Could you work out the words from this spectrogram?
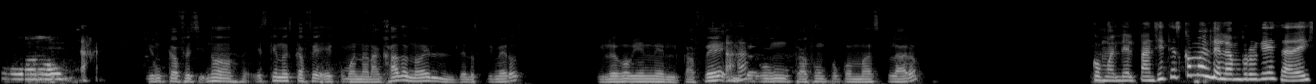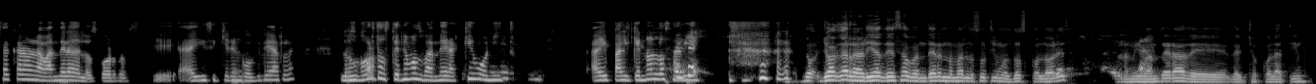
Wow. y un cafecito. No, es que no es café, eh, como anaranjado, ¿no? El de los primeros. Y luego viene el café Ajá. y luego un café un poco más claro. como el del pancito, es como el de la hamburguesa, de ahí sacaron la bandera de los gordos. eh, ahí si quieren googlearla. Los gordos tenemos bandera, qué bonito. Ahí, para el que no lo sabía. Yo, yo agarraría de esa bandera nomás los últimos dos colores, pero mi bandera de, de chocolatín.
